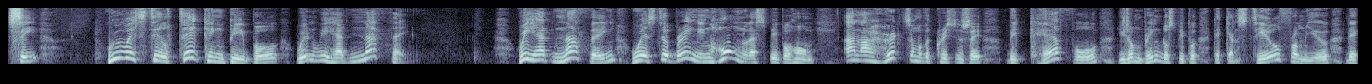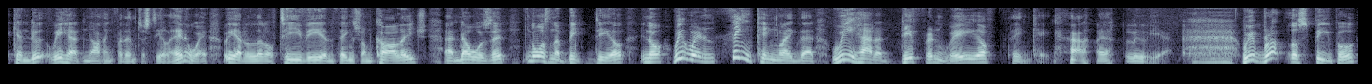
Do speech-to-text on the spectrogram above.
See, we were still taking people when we had nothing. We had nothing. We're still bringing homeless people home. And I heard some of the Christians say, Be careful. You don't bring those people. They can steal from you. They can do. We had nothing for them to steal anyway. We had a little TV and things from college, and that was it. It wasn't a big deal. You know, we weren't thinking like that. We had a different way of thinking. Hallelujah. We brought those people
